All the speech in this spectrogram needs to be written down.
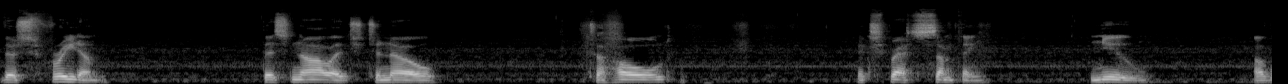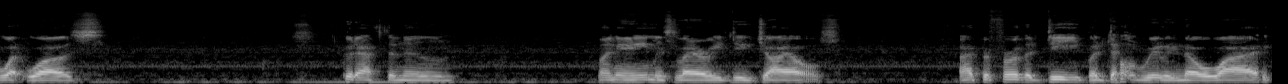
This freedom, this knowledge to know, to hold, express something new of what was. Good afternoon. My name is Larry D. Giles. I prefer the D, but don't really know why,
